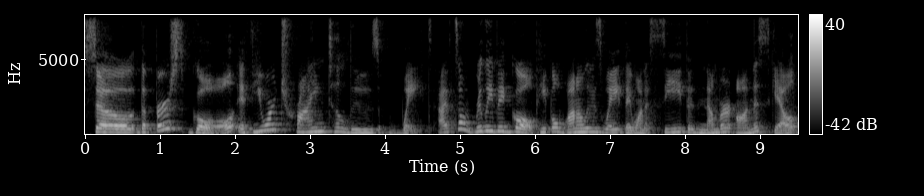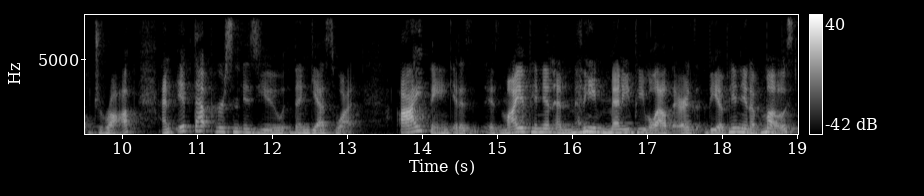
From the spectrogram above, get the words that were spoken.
So, the first goal, if you are trying to lose weight, that's a really big goal. People want to lose weight, they want to see the number on the scale drop. And if that person is you, then guess what? I think it is, is my opinion and many, many people out there, it's the opinion of most,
